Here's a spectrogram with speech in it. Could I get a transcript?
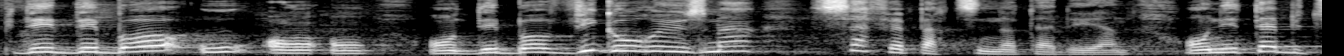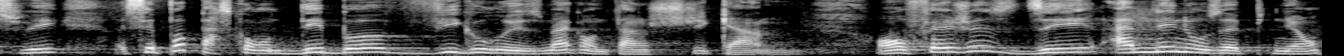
Puis des débats où on, on- on débat vigoureusement, ça fait partie de notre ADN. On est habitué, c'est pas parce qu'on débat vigoureusement qu'on est en chicane. On fait juste dire, amener nos opinions,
